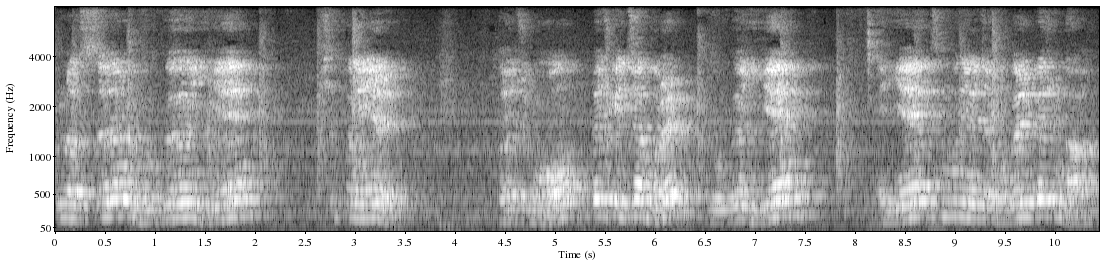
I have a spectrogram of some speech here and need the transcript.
플러스 로그 2의 10분의 1 더해주고 빼주겠죠? 뭐를? 로그 2의 a의 3분의 1 제곱을 빼준다.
